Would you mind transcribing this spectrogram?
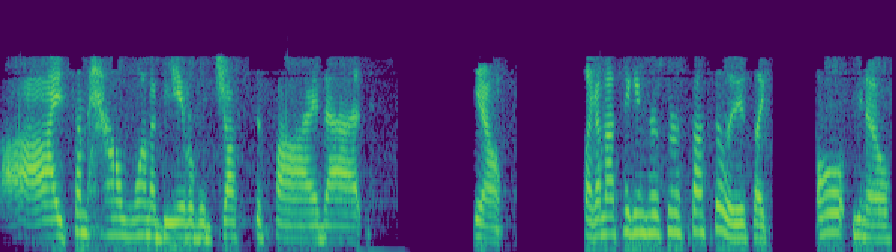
I somehow want to be able to justify that, you know, like I'm not taking personal responsibility. It's like, all you know,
